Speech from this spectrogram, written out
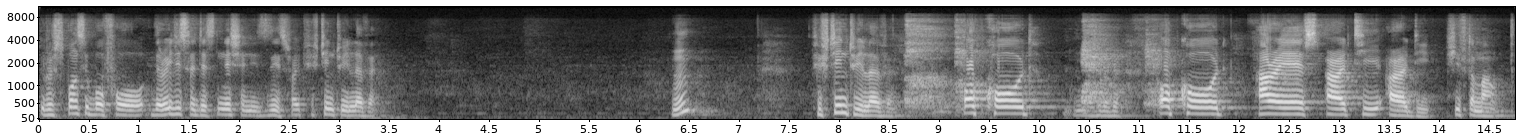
responsible for the register destination is this, right? 15 to 11. Hmm? 15 to 11. Opcode, opcode, RS, RT, RD, shift amount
